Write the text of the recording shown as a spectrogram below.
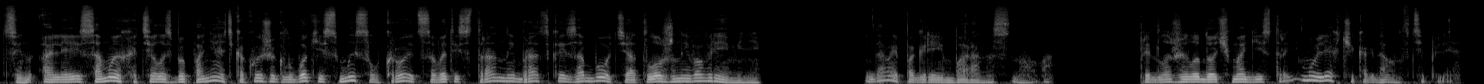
Цин Аллеи самой хотелось бы понять, какой же глубокий смысл кроется в этой странной братской заботе, отложенной во времени. «Давай погреем барана снова», — предложила дочь магистра. Ему легче, когда он в тепле.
